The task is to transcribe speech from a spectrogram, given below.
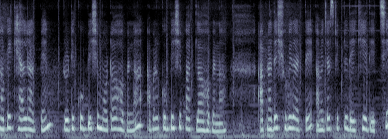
তবে খেয়াল রাখবেন, রুটি খুব বেশি মোটাও হবে না, আবার খুব বেশি পাতলাও হবে না। আপনাদের সুবিধার্থে আমি জাস্ট একটু দেখিয়ে দিচ্ছি।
